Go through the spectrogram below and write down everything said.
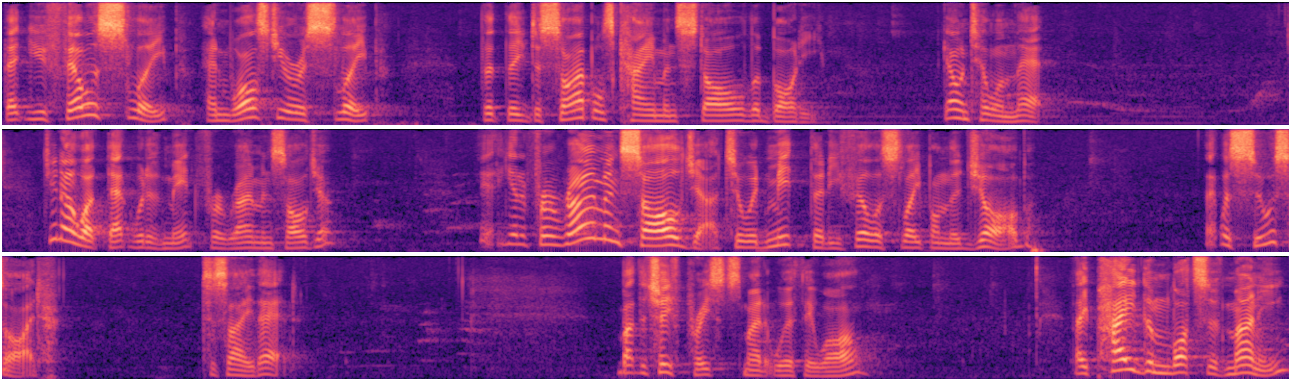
that you fell asleep, and whilst you were asleep, that the disciples came and stole the body. Go and tell them that. Do you know what that would have meant for a Roman soldier? You know, for a Roman soldier to admit that he fell asleep on the job, that was suicide to say that. But the chief priests made it worth their while. They paid them lots of money,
